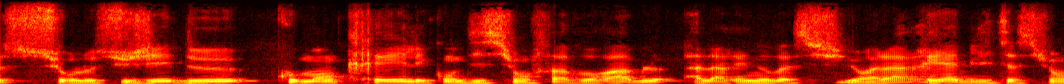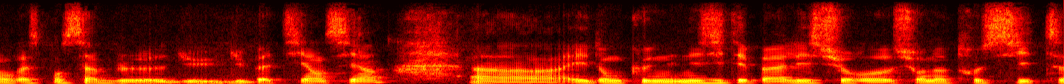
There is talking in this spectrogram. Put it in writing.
sur le sujet de comment créer les conditions favorables à la rénovation, à la réhabilitation responsable du, du bâti ancien. et donc, n'hésitez pas à aller sur sur notre site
